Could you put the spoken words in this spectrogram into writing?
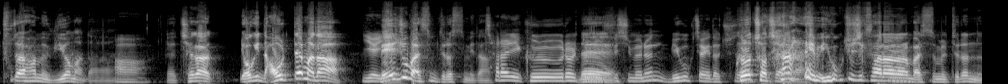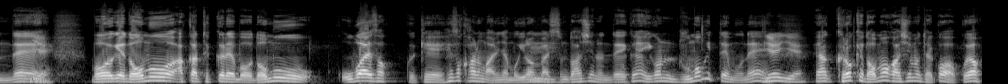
투자하면 위험하다. 아 네, 제가 여기 나올 때마다 예, 예. 매주 말씀드렸습니다. 차라리 그럴 때 네. 있으시면은 미국장에다 투자 그렇죠. 투자해라. 차라리 미국 주식 사라라는 말씀을 드렸는데 예. 뭐 이게 너무 아까 댓글에 뭐 너무 오버해석 그렇게 해석하는 거 아니냐 뭐 이런 음. 말씀도 하시는데 그냥 이건 루머기 때문에 예, 예. 그냥 그렇게 넘어가시면 될 것 같고요.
